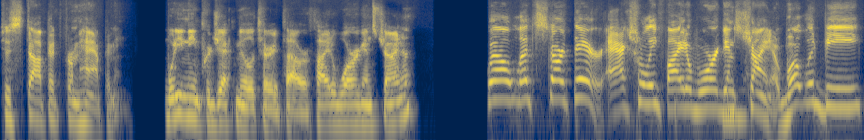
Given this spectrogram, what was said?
to stop it from happening. What do you mean project military power? Fight a war against China? Well, let's start there. Actually, fight a war against China. What would be,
